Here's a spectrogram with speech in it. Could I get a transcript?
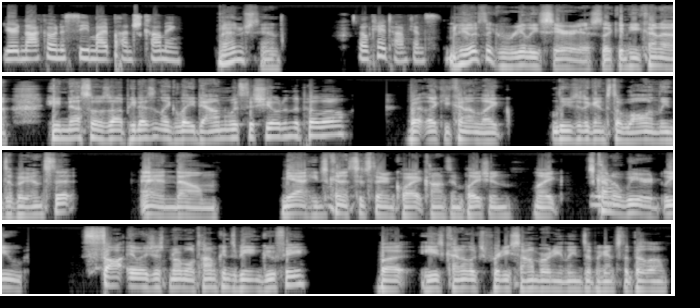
you're not going to see my punch coming. I understand. Okay, Tompkins. He looks like really serious. Like, and he kind of he nestles up. He doesn't like lay down with the shield and the pillow, but like he kind of like leaves it against the wall and leans up against it. And um, yeah, he just kind of sits there in quiet contemplation. Like it's Yeah. kind of weird. You thought it was just normal Tompkins being goofy, but he's kind of looks pretty somber and he leans up against the pillow.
